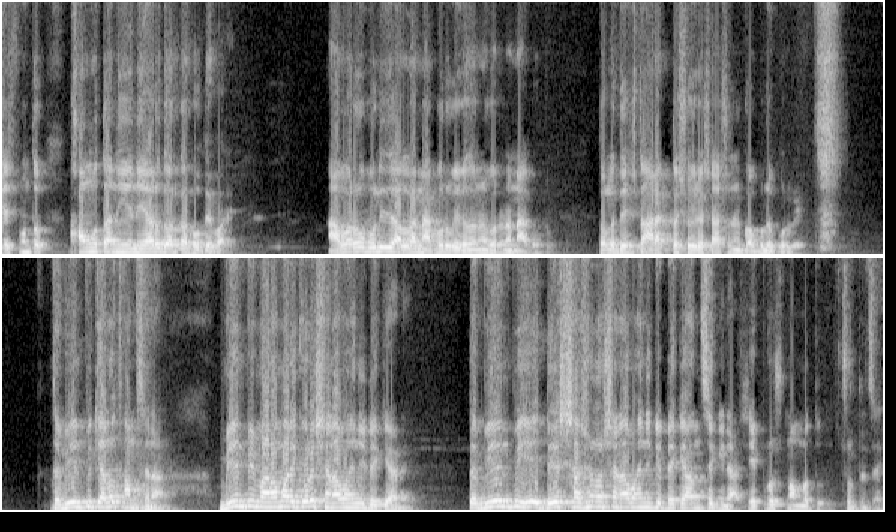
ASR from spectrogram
শেষ পর্যন্ত ক্ষমতা নিয়ে নেওয়ারও দরকার হতে পারে। আবারও বলি যে আল্লাহ না করুক, এ ধরনের ঘটনা না ঘটুক। তাহলে দেশটা আরেকটা স্বৈর শাসনের কবলে পড়বে। তো বিএনপি কেন থামছে না? বিএনপি মারামারি করে সেনাবাহিনী ডেকে আনে। তা বিএনপি দেশ শাসন ও সেনাবাহিনীকে ডেকে আনছে কিনা, সেই প্রশ্ন আমরা ছুটতে চাই।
